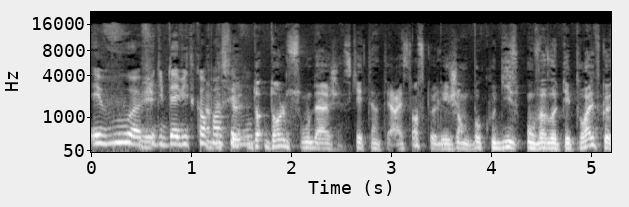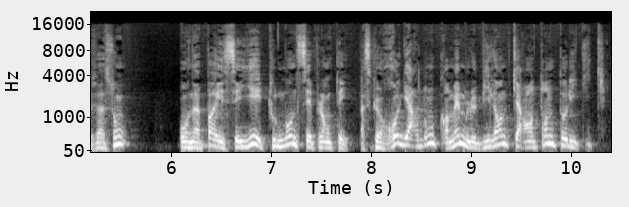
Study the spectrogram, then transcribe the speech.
Et vous, euh, Mais- Philippe David, qu'en Ah, pensez-vous? dans, dans le sondage, ce qui est intéressant, c'est que les gens, beaucoup disent on va voter pour elle, parce que de toute façon, on n'a pas essayé et tout le monde s'est planté. Parce que regardons quand même le bilan de 40 ans de politique.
